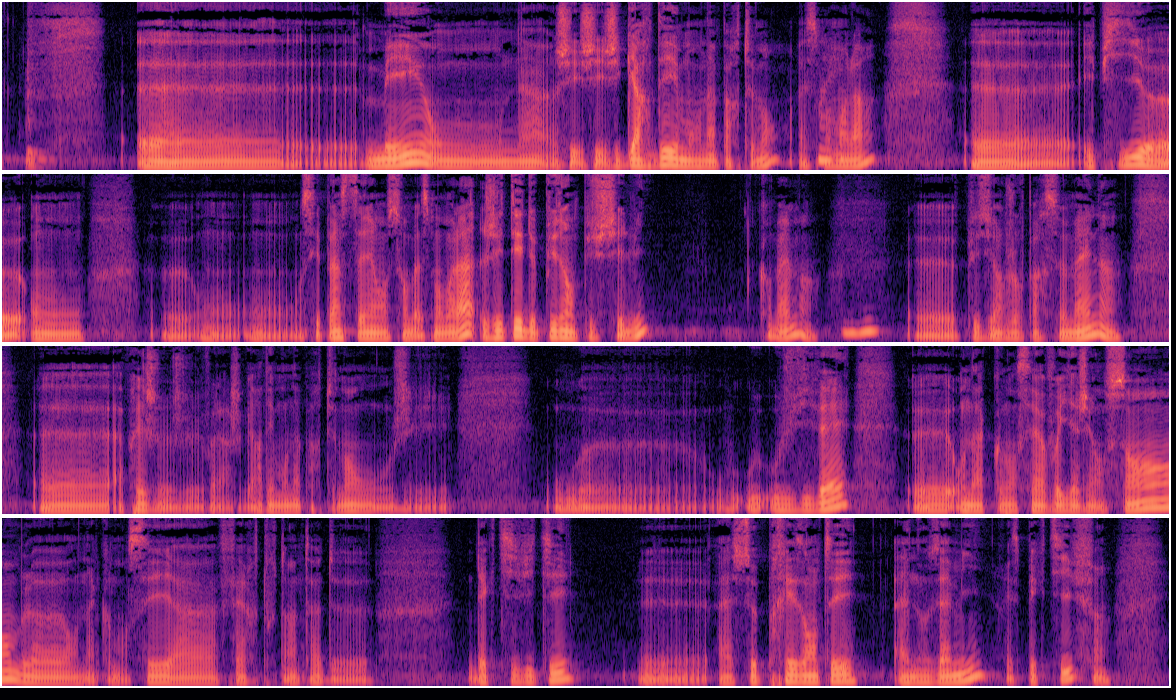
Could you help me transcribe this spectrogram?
Euh, mais on a, j'ai gardé mon appartement à ce moment-là. Euh, et puis euh, on, euh, on, on s'est pas installé ensemble à ce moment-là. J'étais de plus en plus chez lui, quand même, euh, plusieurs jours par semaine. après, je, je, voilà, je gardais mon appartement où j'ai où, où, où, je vivais. on a commencé à voyager ensemble. on a commencé à faire tout un tas de d'activités euh, à se présenter à nos amis respectifs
